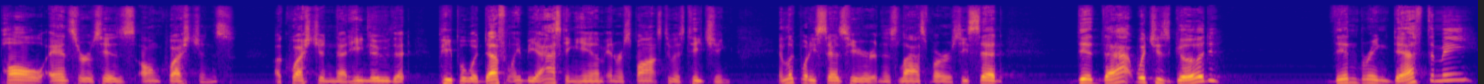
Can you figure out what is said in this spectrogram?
Paul answers his own questions, a question that he knew that people would definitely be asking him in response to his teaching. And look what he says here in this last verse. He said, Did that which is good then bring death to me?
